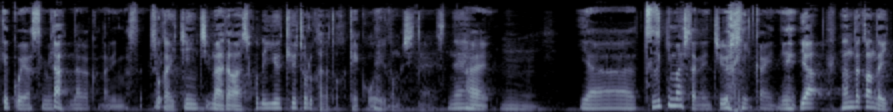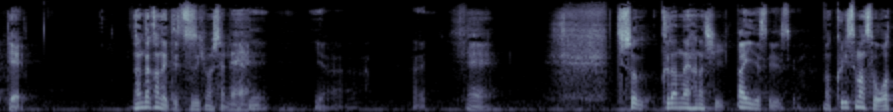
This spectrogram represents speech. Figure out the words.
結構休みが長くなります。そうか、1日、まあだからそこで有給取る方とか結構いるかもしれないですね。はい。うん。いやー、続きましたね、12回ねい。や、なんだかんだ言って、なんだかんだ言って続きましたね。ねいやーはい。ええちょっとくだらない話。あ、いいです、いいですよ。まあ、クリスマス終わっ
